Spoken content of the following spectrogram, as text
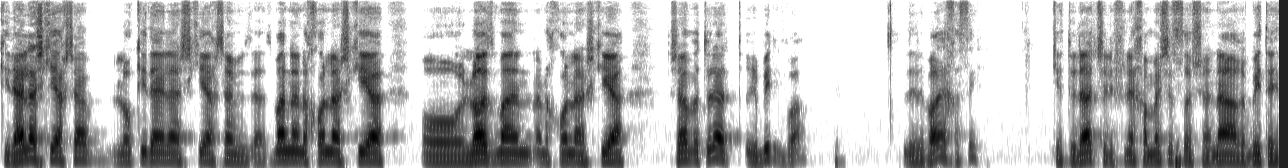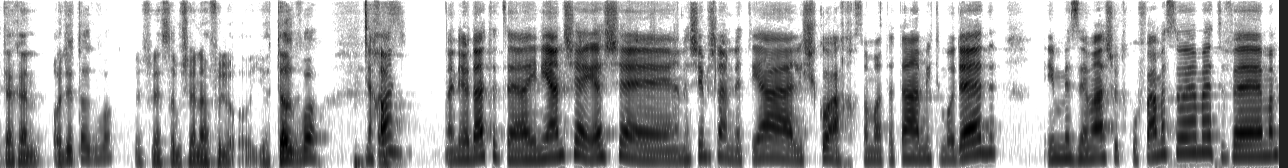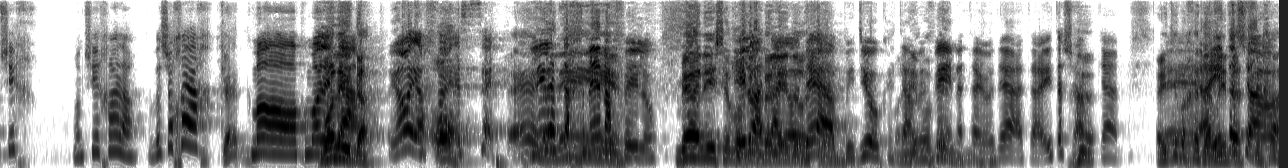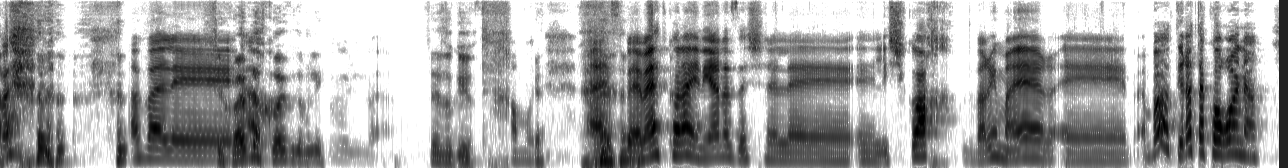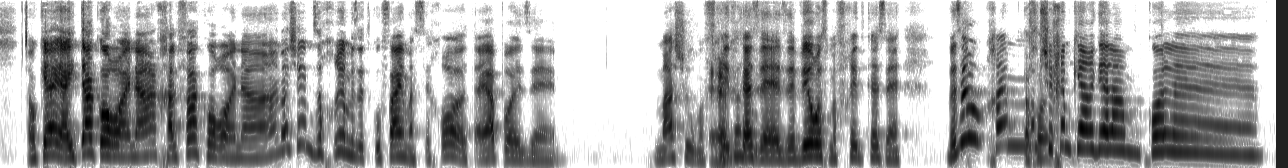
כדאי להשקיע עכשיו, לא כדאי להשקיע עכשיו, אם זה הזמן הנכון להשקיע, או לא הזמן הנכון להשקיע. עכשיו, את יודעת, ריבית גבוהה זה דבר יחסי. כי את יודעת שלפני 15 שנה הריבית הייתה כאן עוד יותר גבוהה, ולפני 20 שנה אפילו יותר גבוהה. נכון, אז- אני יודעת את זה. העניין שיש אה, אנשים שלהם נטייה לשכוח. זאת אומרת, אתה מתמודד עם איזה משהו תקופה מסוימת וממשיך, ממשיך הלאה, ושוכח. כן, כמו, כמו, כמו לידה. יואו, יפה, או, איזה, בלי אני- לתכנן אפילו. מי אני שמוביל כאילו, אתה בלידות? יודע, בדיוק, אתה מבין, מוביל. אתה יודע, אתה היית שם, כן. הייתי אה, בחדר לידה, סליחה. אבל-. אה, שכואב לך, כואב גם לי. זה זוגיות. חמוד. כן. אז באמת כל העניין הזה של אה, אה, לשכוח דברים מהר, אה, בוא, תראה את הקורונה, אוקיי? הייתה קורונה, חלפה קורונה, אנשים זוכרים איזו תקופה עם מסכות, היה פה איזה משהו מפחיד כזה, איזה וירוס מפחיד כזה, וזהו, חיים נכון. ממשיכים כהרגלם, כל,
